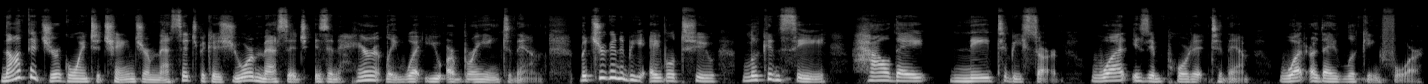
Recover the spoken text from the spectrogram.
Not that you're going to change your message because your message is inherently what you are bringing to them, but you're going to be able to look and see how they need to be served. What is important to them? What are they looking for?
